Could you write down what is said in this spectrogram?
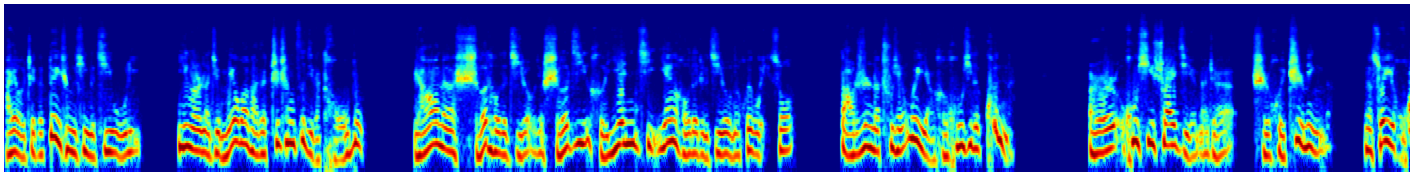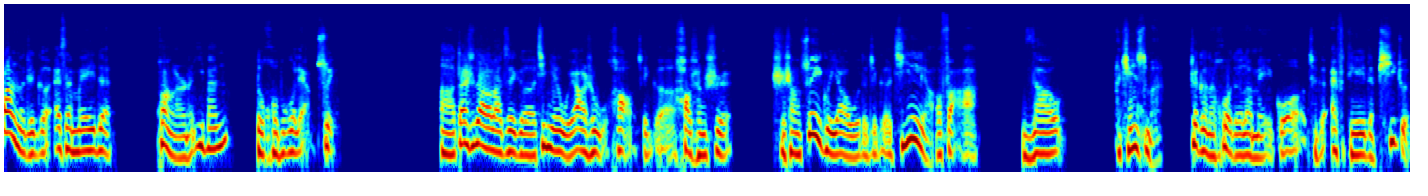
还有这个对称性的肌无力，婴儿呢就没有办法再支撑自己的头部，然后呢，舌头的肌肉就舌肌和咽肌、咽喉的这个肌肉呢会萎缩，导致呢出现喂养和呼吸的困难，而呼吸衰竭呢这是会致命的。那所以患了这个 SMA 的患儿呢，一般都活不过两岁，啊，但是到了这个今年五月二十五号，这个号称是史上最贵药物的这个基因疗法 Zolgensma，这个呢获得了美国这个 FDA 的批准，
